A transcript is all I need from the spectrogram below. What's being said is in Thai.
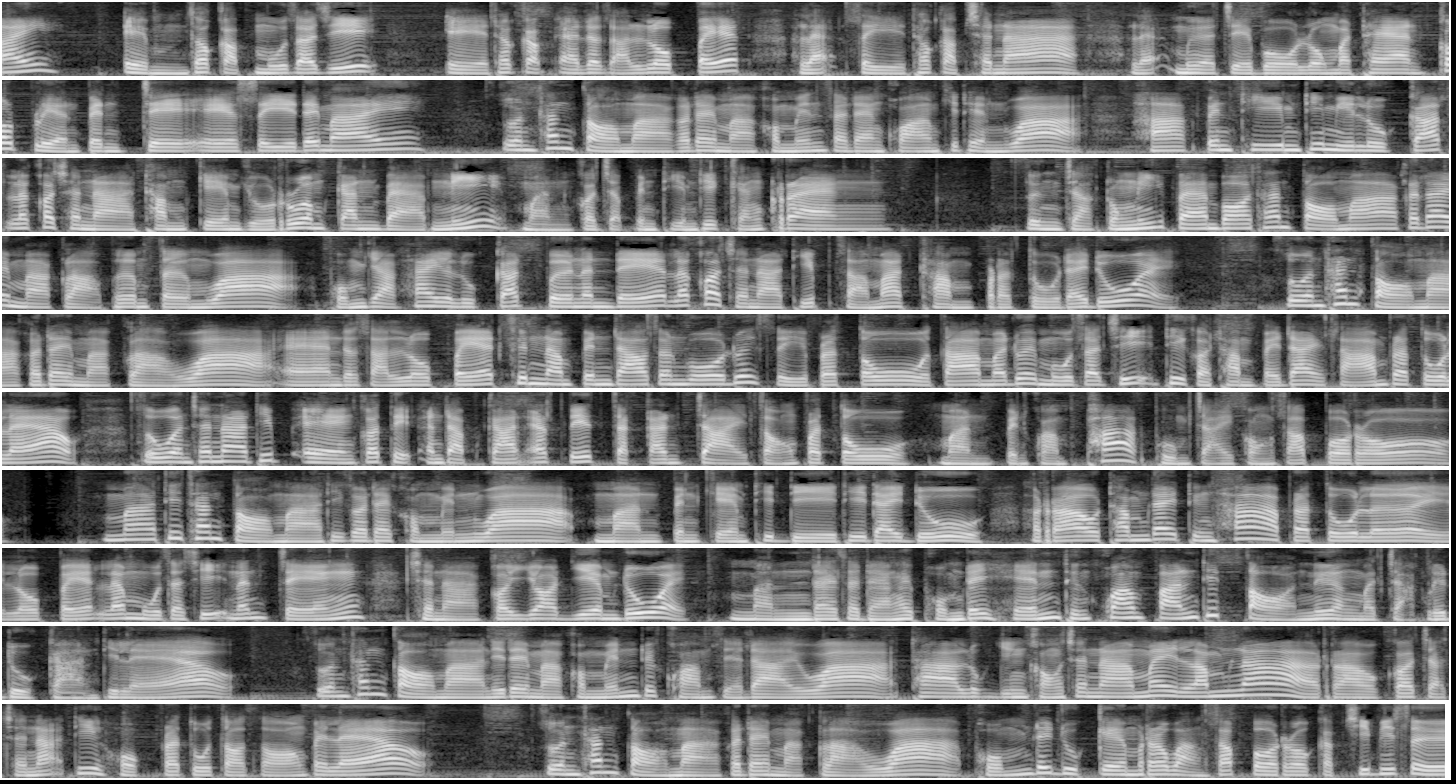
M เท่ากับมูซาจิ A เท่ากับแอนเดอร์สันโลเปสและ C เท่ากับชนาและเมื่อเจโบลงมาแทนก็เปลี่ยนเป็น JAC ได้ไหมส่วนท่านต่อมาก็ได้มาคอมเมนต์แสดงความคิดเห็นว่า หากเป็นทีมที่มีลูกัสและก็ชนาทำเกมอยู่ร่วมกันแบบนี้ มันก็จะเป็นทีมที่แข็งแกร่งซึ่งจากตรงนี้แฟนบอลท่านต่อมาก็ได้มากล่าวเพิ่มเติมว่า ผมอยากให้ลูกัสเฟอร์นันเดสและก็ชนาทิพสามารถทำประตูได้ด้วย ส่วนท่านต่อมาก็ได้มากล่าวว่าแอนเดอร์สันโลเปสขึ้นนำเป็นดาวจันโวด้วย 4 ประตู ตามมาด้วยมูซาชิที่ก็ทำไปได้ 3 ประตูแล้ว ส่วนชนาทิพย์เองก็ติดอันดับการแอสซิสจากการจ่าย 2 ประตู มันเป็นความภาคภูมิใจของซัปโปโร มาที่ท่านต่อมาที่ก็ได้คอมเมนต์ว่ามันเป็นเกมที่ดีที่ได้ดู เราทำได้ถึง 5 ประตูเลย โลเปสและมูซาชินั้นเจ๋ง ชนะก็ยอดเยี่ยมด้วย มันได้แสดงให้ผมได้เห็นถึงความฝันที่ต่อเนื่องมาจากฤดูกาลที่แล้วส่วนท่านต่อมานี่ได้มาคอมเมนต์ด้วยความเสียดายว่า ถ้าลูกยิงของชนะไม่ล้ำหน้าเราก็จะชนะที่ 6 ประตูต่อ 2 ไปแล้ว ส่วนท่านต่อมาก็ได้มากล่าวว่า ผมได้ดูเกมระหว่างซัปโปโรกับชิมิซึ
